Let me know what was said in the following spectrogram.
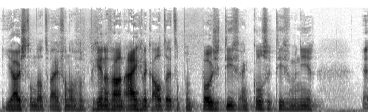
juist omdat wij vanaf het begin af aan eigenlijk altijd op een positieve en constructieve manier eh,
